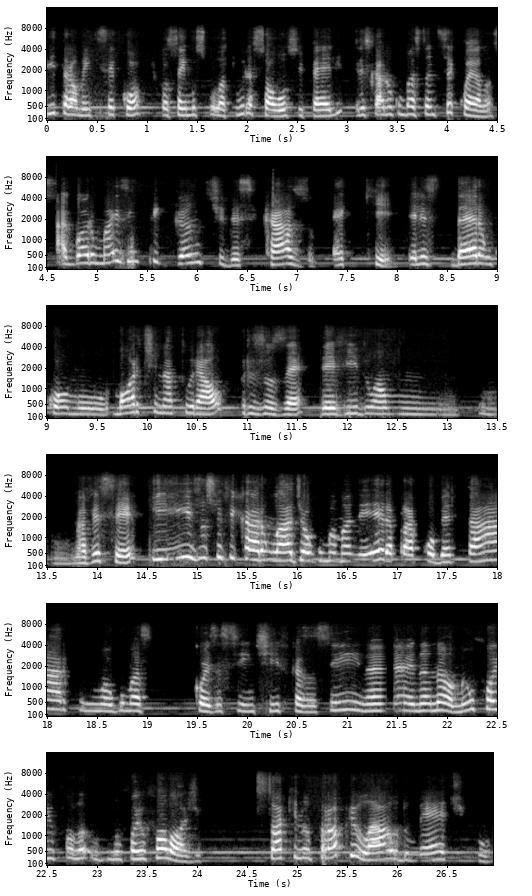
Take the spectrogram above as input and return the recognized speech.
literalmente secou, ficou sem musculatura, só osso e pele. Eles ficaram com bastante sequelas. Agora, o mais intrigante desse caso é que eles deram como morte natural para o José devido a um, um AVC e justificaram lá de alguma maneira para cobertar com algumas coisas científicas assim, né? Não, não, não foi não foi ufológico. Só que no próprio laudo médico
